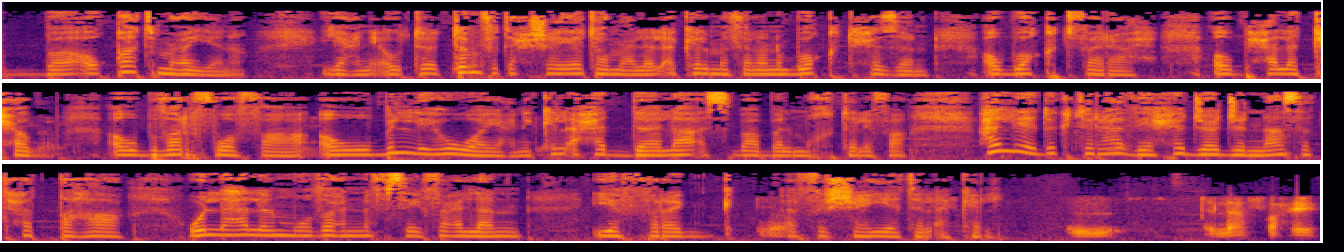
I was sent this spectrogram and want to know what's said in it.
بأوقات معينة. يعني أو تنفتح شهيتهم على الأكل مثلا بوقت حزن أو بوقت فرح أو بحالة حب أو بظرف وفاة أو باللي هو. يعني كل أحد لا أسباب المختلفة. هل يا دكتور هذه حجج الناس تحطها ولا هل الموضوع النفسي فعلا يفرق في شهية الأكل؟ لا صحيح.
